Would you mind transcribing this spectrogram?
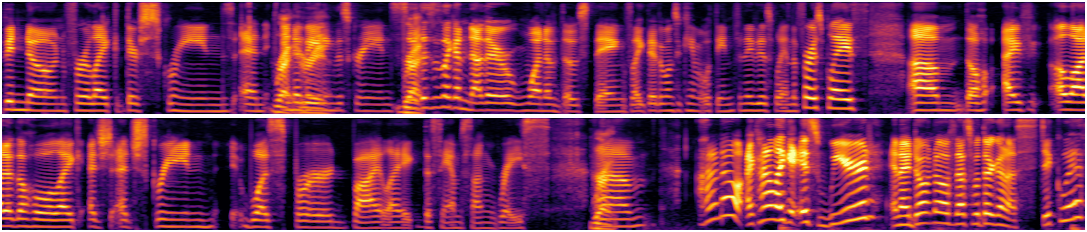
been known for like their screens and Right, right. innovating the screens. So Right. this is like another one of those things. Like they're the ones who came up with the Infinity display in the first place. Um, the I a lot of the whole like edge to edge screen was spurred by like the Samsung race. Right. Um, I don't know. I kind of like it. It's weird, and I don't know if that's what they're gonna stick with.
